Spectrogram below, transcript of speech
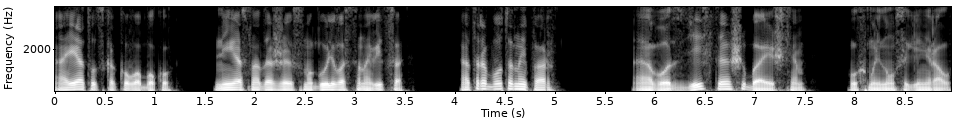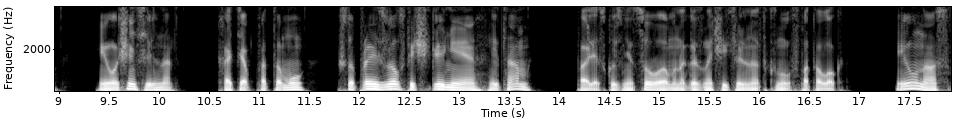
А я тут с какого боку? Неясно даже, смогу ли восстановиться. Отработанный пар, «А вот здесь ты ошибаешься», — ухмыльнулся генерал. «И очень сильно. Хотя потому, что произвел впечатление и там...» Палец Кузнецова многозначительно ткнул в потолок. «И у нас.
